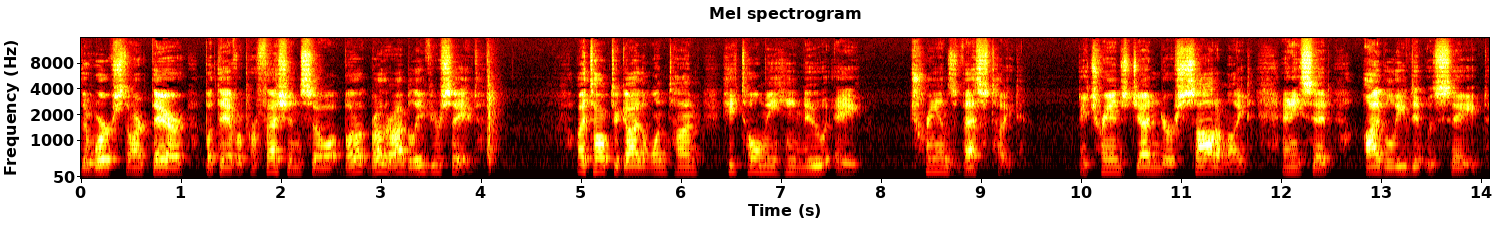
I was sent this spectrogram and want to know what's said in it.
the works aren't there, but they have a profession, so, brother, I believe you're saved. I talked to a guy the one time, he told me he knew a transvestite, a transgender sodomite, and he said, I believed it was saved.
